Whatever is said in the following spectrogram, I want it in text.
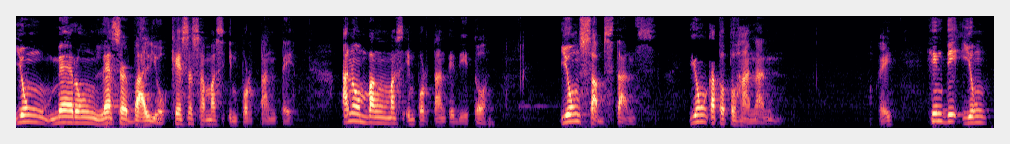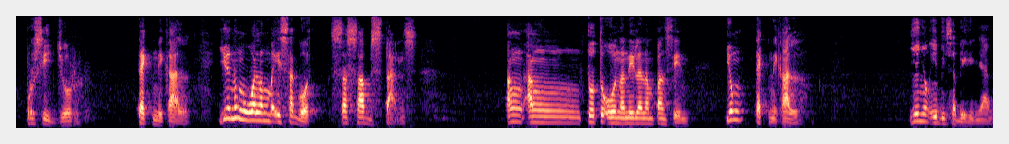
yung merong lesser value kesa sa mas importante. Ano bang mas importante dito? Yung substance, yung katotohanan. Okay? Hindi yung procedure, technical. Yun ang walang maisagot sa substance. Ang ang tutuunan nila ng pansin, yung technical. Yun yung ibig sabihin niyan.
